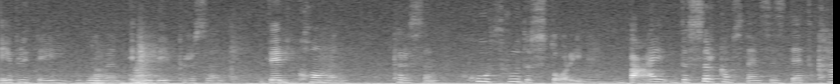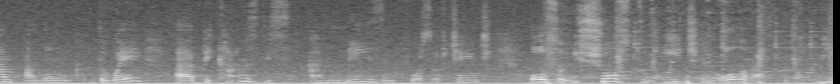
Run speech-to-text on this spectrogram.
everyday woman everyday person very common person who through the story by the circumstances that come along the way uh, becomes this amazing force of change. Also it shows to each and all of us that we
